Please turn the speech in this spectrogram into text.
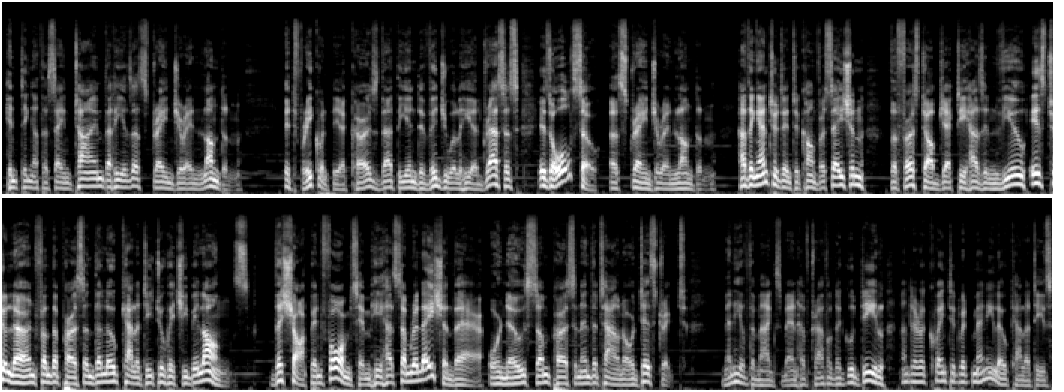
hinting at the same time that he is a stranger in London. It frequently occurs that the individual he addresses is also a stranger in London. Having entered into conversation, the first object he has in view is to learn from the person the locality to which he belongs. The sharp informs him he has some relation there, or knows some person in the town or district. Many of the magsmen have travelled a good deal and are acquainted with many localities.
